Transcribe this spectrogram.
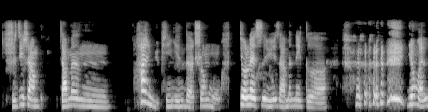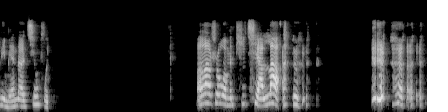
实际上，咱们汉语拼音的声母就类似于咱们那个 英文里面的清辅。王老师，我们提前了。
